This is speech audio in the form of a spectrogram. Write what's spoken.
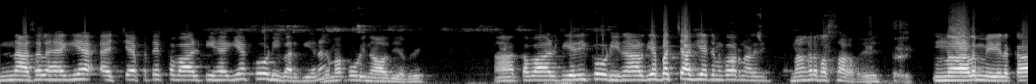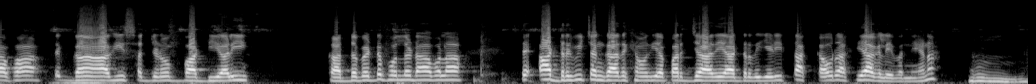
ਨਸਲ ਹੈਗੀ ਆ ਐਫ ਤੇ ਕੁਆਲਿਟੀ ਹੈਗੀ ਆ ਘੋੜੀ ਵਰਗੀ ਹੈ ਨਾ। ਜਮਾ ਘੋੜੀ ਨਾਲ ਦੀ ਆ ਵੀਰੇ। ਹਾਂ ਕੁਆਲਿਟੀ ਇਹਦੀ ਘੋੜੀ ਨਾਲ ਦੀ ਆ। ਬੱਚਾ ਕੀ ਆ ਚਮਕੌਰ ਨਾਲ ਦੀ ਮੈਂ ਕਰ ਬੱਸਾ ਆ ਵੀਰੇ। ਨਾਲ ਮੇਲ ਕਾਫਾ ਤੇ ਗਾਂ ਆ ਗਈ ਸੱਜਣੋ ਬਾਡੀ ਵਾਲੀ। ਕੱਦ ਬਿੱਡ ਫੁੱਲ ਡਾਬਲਾ ਤੇ ਆਰਡਰ ਵੀ ਚੰਗਾ ਦਿਖਾਉਂਦੀ ਆ ਪਰ ਜਿਆਦੇ ਆਰਡਰ ਦੀ ਜਿਹੜੀ ਧੱਕ ਆ ਉਹ ਰੱਖਦੀ ਆ ਅਗਲੇ ਬੰਨੇ ਹਨਾ। ਹੂੰ।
